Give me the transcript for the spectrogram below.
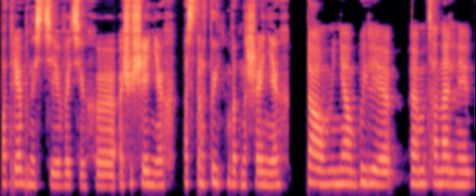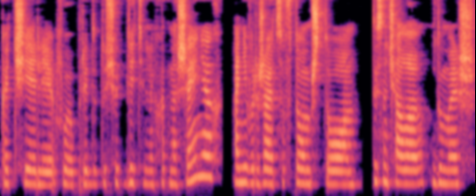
потребности в этих э, ощущениях остроты в отношениях? Да, у меня были эмоциональные качели в предыдущих длительных отношениях. Они выражаются в том, что ты сначала думаешь,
